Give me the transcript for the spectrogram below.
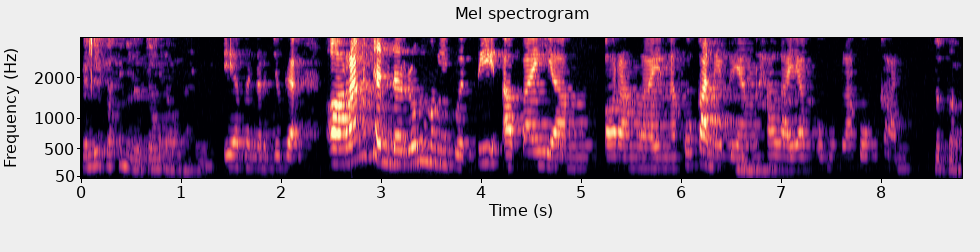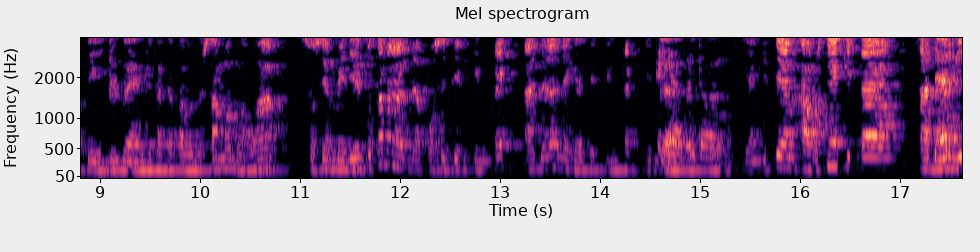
kan dia pasti ngeliat contoh kan Iya benar juga. Orang cenderung mengikuti apa yang orang lain lakukan itu yang Hmm. halayak umum lakukan. seperti juga yang kita ketahui bersama bahwa sosial media itu kan ada positif impact ada negatif impact juga Iya, betul. Yang itu yang harusnya kita sadari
